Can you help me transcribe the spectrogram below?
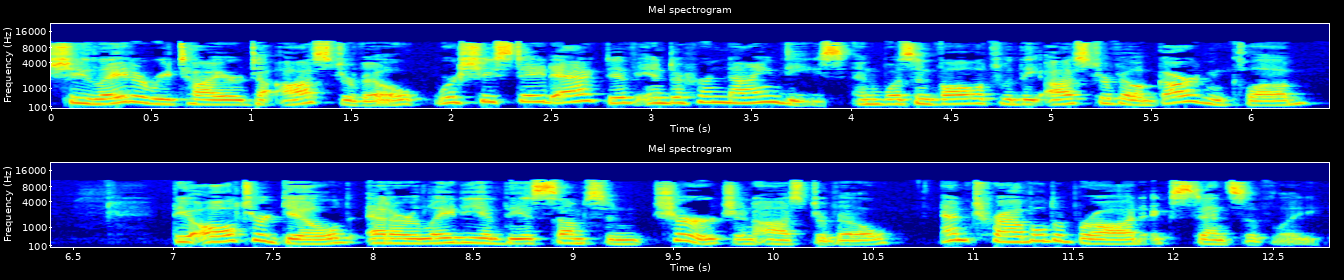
She later retired to Osterville, where she stayed active into her 90s and was involved with the Osterville Garden Club, the Altar Guild at Our Lady of the Assumption Church in Osterville, and traveled abroad extensively.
